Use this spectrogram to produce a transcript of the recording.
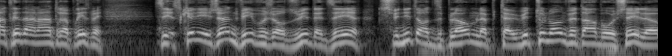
rentrer dans l'entreprise, mais... C'est ce que les jeunes vivent aujourd'hui de dire tu finis ton diplôme là puis t'as huit tout le monde veut t'embaucher là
